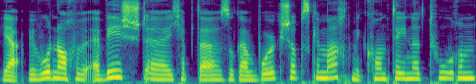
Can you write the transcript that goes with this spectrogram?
Ja, wir wurden auch erwischt. Äh, ich habe da sogar Workshops gemacht mit Containertouren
